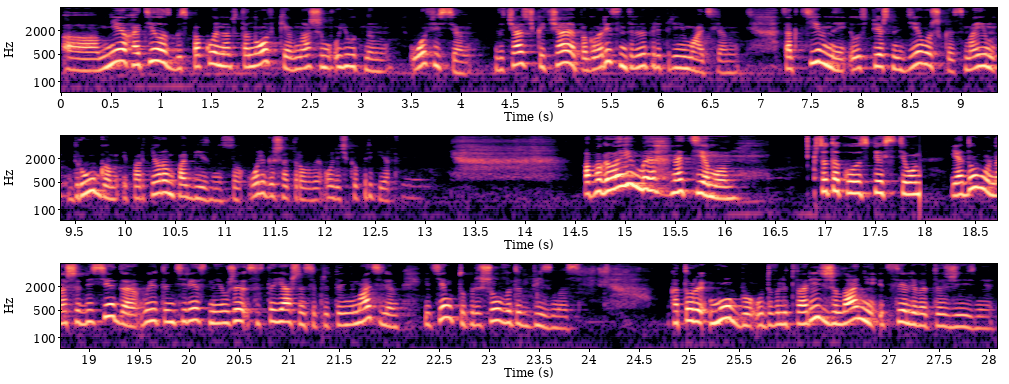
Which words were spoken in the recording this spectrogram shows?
А, мне хотелось бы в спокойной обстановке в нашем уютном офисе за чашечкой чая поговорить с интернет-предпринимателем, с активной и успешной девушкой, с моим другом и партнером по бизнесу Ольгой Шатровой. Олечка, привет! А поговорим мы на тему, что такое успех в сетевом я думаю, наша беседа будет интересна и уже состоявшимся предпринимателям, и тем, кто пришел в этот бизнес, который мог бы удовлетворить желания и цели в этой жизни,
